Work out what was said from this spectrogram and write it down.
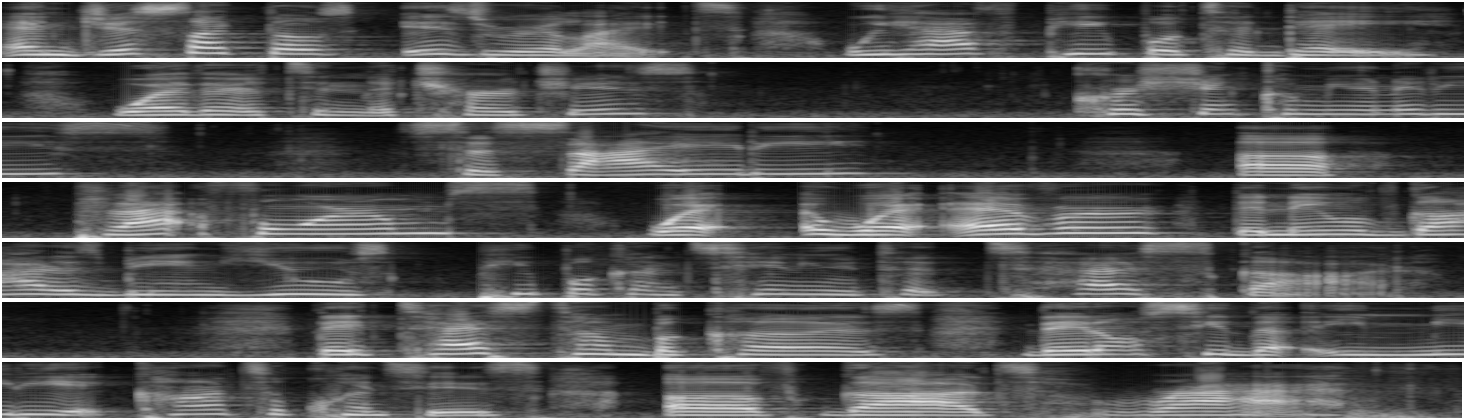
And just like those Israelites, we have people today, whether it's in the churches, Christian communities, society, uh, platforms, where wherever the name of God is being used, people continue to test God. They test him because they don't see the immediate consequences of God's wrath.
